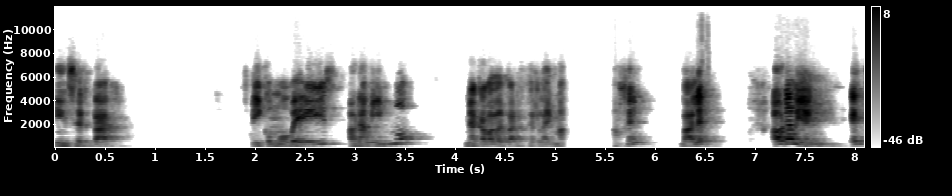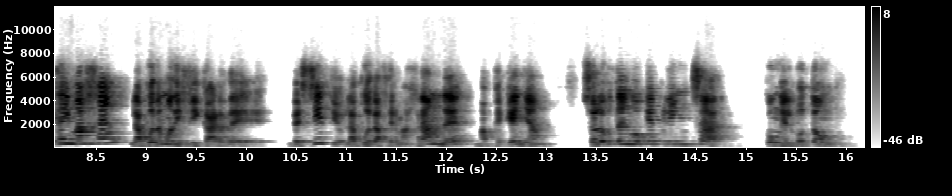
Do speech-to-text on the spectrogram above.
insertar. Y como veis, ahora mismo me acaba de aparecer la imagen, ¿vale? Ahora bien, esta imagen la puedo modificar de, sitio, la puedo hacer más grande, más pequeña, solo tengo que pinchar con el botón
